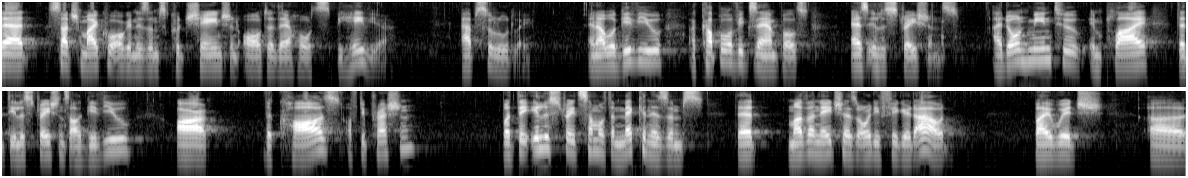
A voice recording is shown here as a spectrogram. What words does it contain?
that such microorganisms could change and alter their host's behavior? Absolutely. And I will give you a couple of examples as illustrations. I don't mean to imply that the illustrations I'll give you are the cause of depression, but they illustrate some of the mechanisms that Mother Nature has already figured out by which uh,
